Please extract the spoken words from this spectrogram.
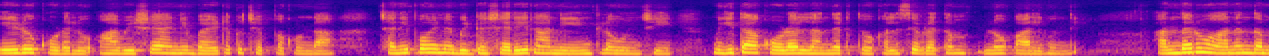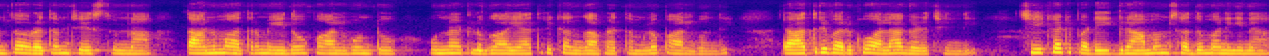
ఏడో కోడలు ఆ విషయాన్ని బయటకు చెప్పకుండా చనిపోయిన బిడ్డ శరీరాన్ని ఇంట్లో ఉంచి మిగతా కోడళ్ళందరితో కలిసి వ్రతంలో పాల్గొంది. అందరూ ఆనందంతో వ్రతం చేస్తున్నా తాను మాత్రం ఏదో పాల్గొంటూ ఉన్నట్లుగా యాత్రికంగా వ్రతంలో పాల్గొంది. రాత్రి వరకు అలా గడిచింది. చీకటి పడి గ్రామం సదుమణిగిన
